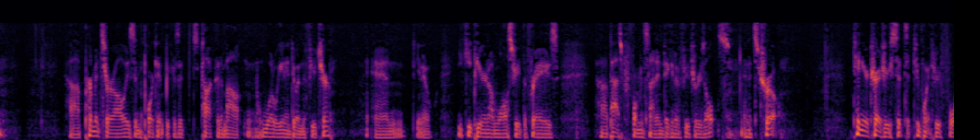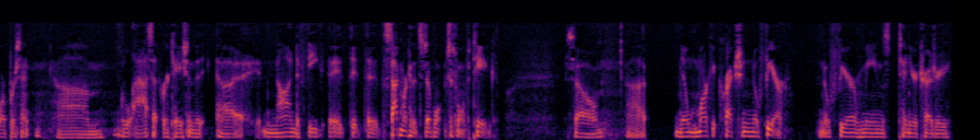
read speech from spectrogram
Uh, permits are always important because it's talking about what are we going to do in the future. And, you know, you keep hearing on Wall Street the phrase, uh, past performance not indicative of future results, and it's true. 10-year Treasury sits at 2.34%. Um, little asset rotation that uh, non-defeat uh, the, the, stock market that just won't, just won't fatigue. So uh, no market correction, no fear. No fear means 10-year Treasury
